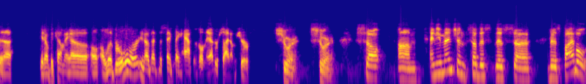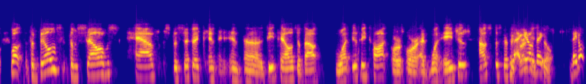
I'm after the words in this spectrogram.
uh, you know, becoming a, a, a liberal or, you know, that the same thing happens on the other side, I'm sure. Sure, sure. So, um, and you mentioned, so this, this, uh, this Bible, well, the bills themselves have specific in, in, uh, details about what is be taught or, or at what ages? How specific you are know, they, still? They don't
